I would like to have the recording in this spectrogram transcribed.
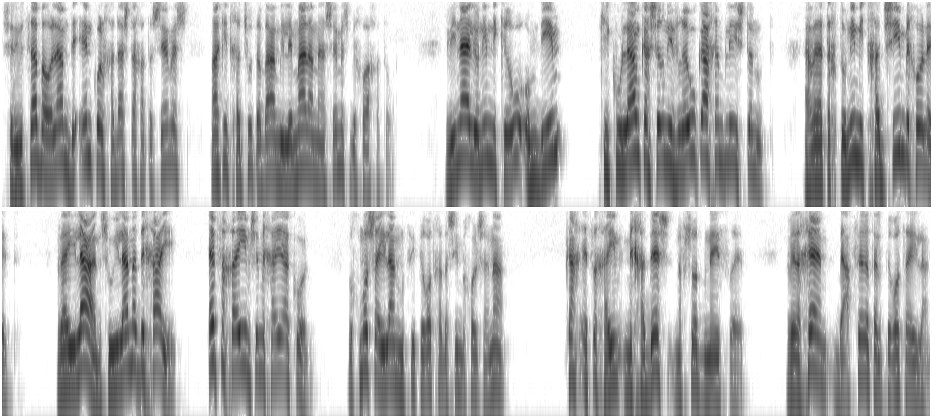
שנמצא בעולם דאין כל חדש תחת השמש, רק התחדשות הבאה מלמעלה מהשמש בכוח התורה. והנה העליונים נקראו עומדים, כי כולם כאשר נבראו כך הם בלי השתנות. אבל התחתונים מתחדשים בכל עת. והאילן, שהוא אילנה דחיי, עץ החיים שמחיה הכל. וכמו שהאילן מוציא פירות חדשים בכל שנה, כך עץ החיים מחדש נפשות בני ישראל. ולכן בעצרת על פירות האילן.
